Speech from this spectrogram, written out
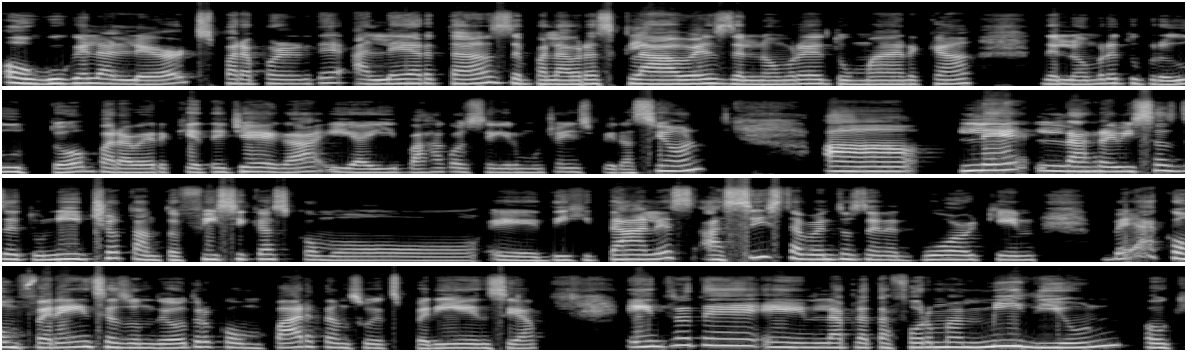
o Google Alerts para ponerte alertas de palabras claves, del nombre de tu marca, del nombre de tu producto, para ver qué te llega y ahí vas a conseguir mucha inspiración. Uh, lee las revistas de tu nicho, tanto físicas como eh, digitales, asiste a eventos de networking, ve a conferencias donde otros compartan su experiencia, éntrate en la plataforma Medium, ¿ok?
